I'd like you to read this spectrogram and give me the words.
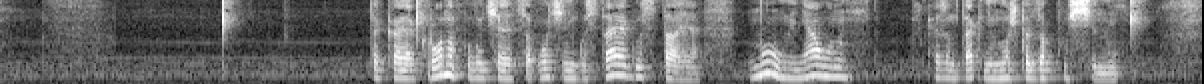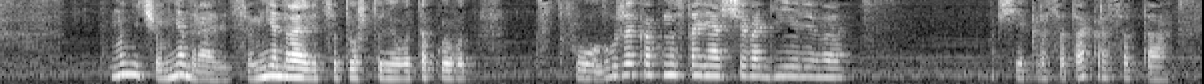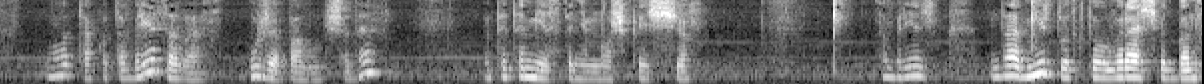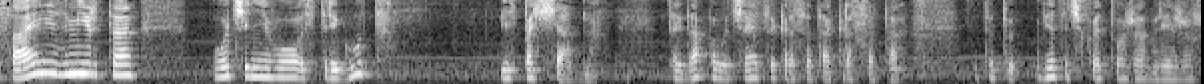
Такая крона получается очень густая-густая. Но у меня он, скажем так, немножко запущенный. Ну ничего, мне нравится. Мне нравится то, что у него вот такой вот ствол уже, как у настоящего дерева. Вообще красота, красота. Вот так вот обрезала, уже получше, да? Вот это место немножко еще обрежу. Да, мирт, вот кто выращивает бонсай из мирта, очень его стригут беспощадно. Тогда получается красота-красота. Вот эту веточку я тоже обрежу.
